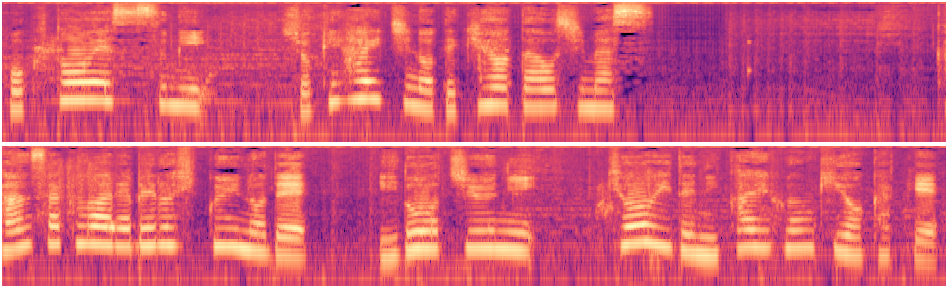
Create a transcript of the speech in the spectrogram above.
北東へ進み、初期配置の敵を倒します。観察はレベル低いので、移動中に、脅威で2回奮起をかけ、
